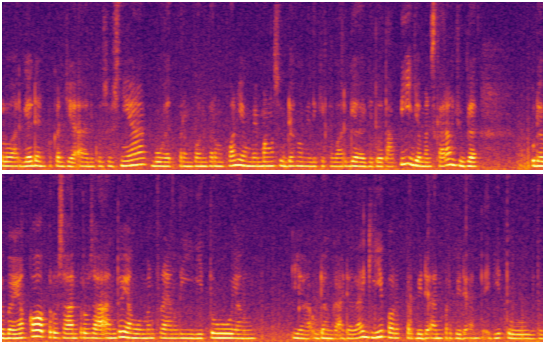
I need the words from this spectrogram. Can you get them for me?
keluarga dan pekerjaan khususnya buat perempuan-perempuan yang memang sudah memiliki keluarga gitu. Tapi zaman sekarang juga udah banyak kok perusahaan-perusahaan tuh yang woman friendly gitu yang ya udah nggak ada lagi perbedaan-perbedaan kayak gitu gitu.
